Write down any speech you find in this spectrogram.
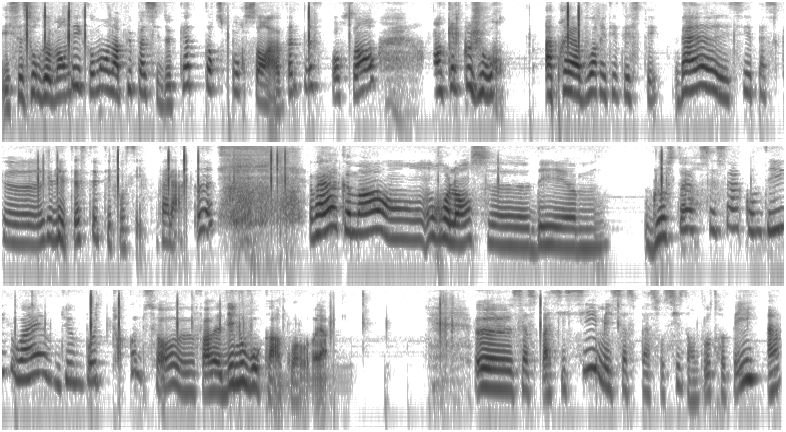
Ils se sont demandé comment on a pu passer de 14% à 29% en quelques jours après avoir été testé. Ben, c'est parce que les tests étaient faussés. Voilà. Voilà comment on, relance euh, des euh, Gloucester, c'est ça qu'on dit? Ouais, du truc comme ça. Euh, enfin, des nouveaux cas, quoi. Voilà. ça se passe ici, mais ça se passe aussi dans d'autres pays. Hein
